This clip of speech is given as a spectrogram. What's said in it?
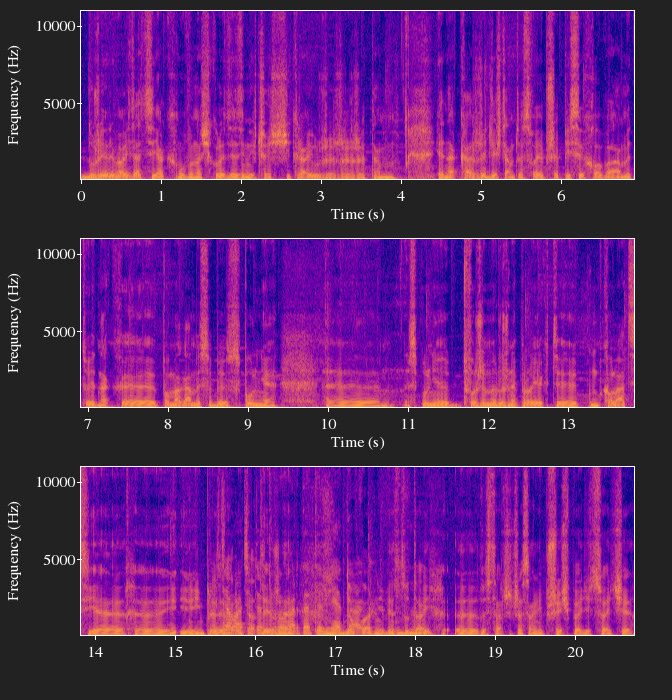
dużej rywalizacji, jak mówią nasi koledzy z innych części kraju, że, że, że tam jednak każdy gdzieś tam te swoje przepisy chowa, a my tu jednak e, pomagamy sobie wspólnie, e, wspólnie tworzymy różne projekty, kolacje, e, imprezy Działacie też charytatywne. dużo charytatywnie, tak. Dokładnie, więc tutaj e, wystarczy czasami przyjść, powiedzieć, słuchajcie,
